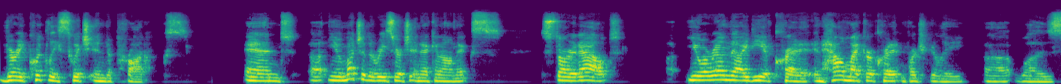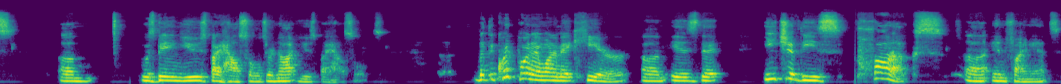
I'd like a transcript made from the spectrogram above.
very quickly switch into products. And uh, you know, much of the research in economics started out, you know, around the idea of credit and how microcredit, in particularly, uh, was um, was being used by households or not used by households. But the quick point I want to make here um, is that each of these products uh, in finance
